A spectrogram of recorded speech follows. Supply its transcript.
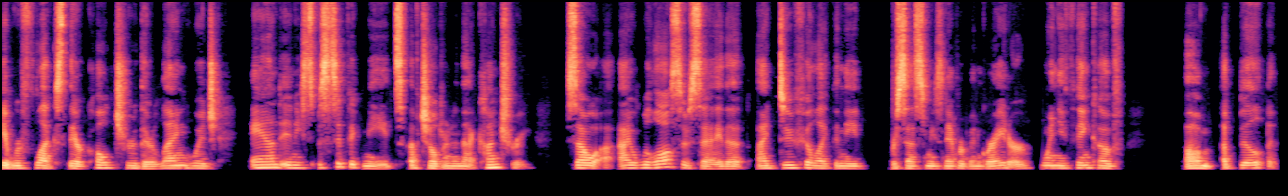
It reflects their culture, their language, and any specific needs of children in that country. So I will also say that I do feel like the need for Sesame has never been greater. When you think of um, a, bil- a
